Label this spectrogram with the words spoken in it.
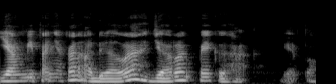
yang ditanyakan adalah jarak P ke H gitu.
